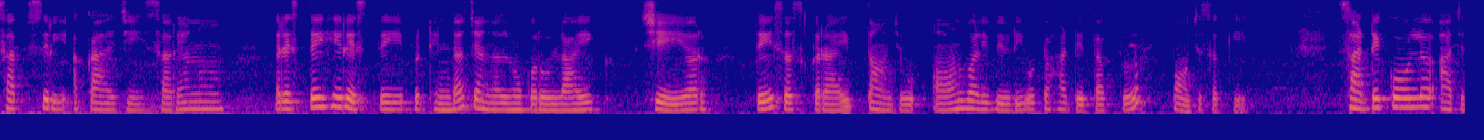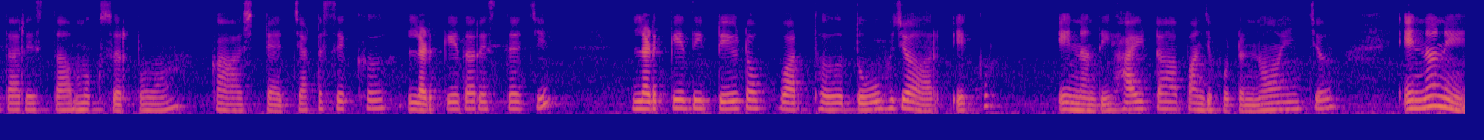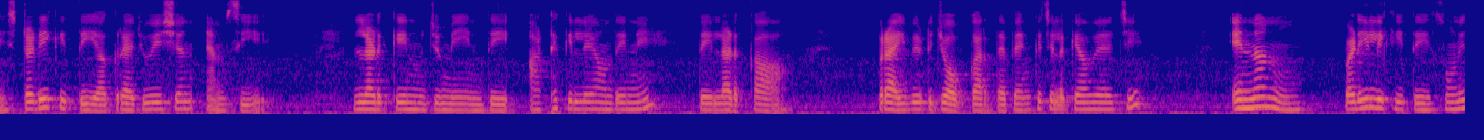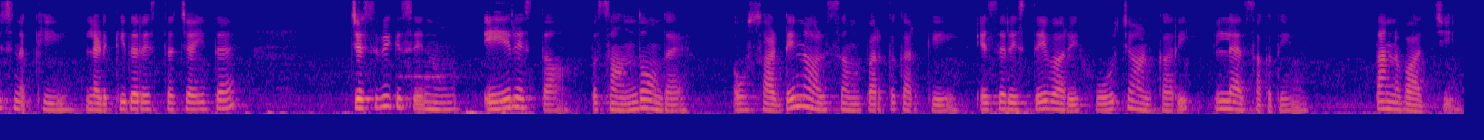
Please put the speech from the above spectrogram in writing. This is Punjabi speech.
ਸਤਿ ਸ੍ਰੀ ਅਕਾਲ ਜੀ ਸਾਰਿਆਂ ਨੂੰ। ਰਿਸ਼ਤੇ ਹੀ ਰਿਸ਼ਤੇ, ਬਠਿੰਡਾ ਚੈਨਲ ਨੂੰ ਕਰੋ ਲਾਈਕ, ਸ਼ੇਅਰ ਤੇ ਸਬਸਕ੍ਰਾਈਬ ਤਾਂ ਜੋ ਆਉਣ ਵਾਲੀ ਵੀਡੀਓ ਤੁਹਾਡੇ ਤੱਕ ਪਹੁੰਚ ਸਕੇ। ਸਾਡੇ ਕੋਲ ਅੱਜ ਦਾ ਰਿਸ਼ਤਾ ਮੁਕਸਰ ਤੋਂ ਆ। ਕਾਸਟ ਹੈ ਜੱਟ ਸਿੱਖ, ਲੜਕੇ ਦਾ ਰਿਸ਼ਤਾ ਹੈ ਜੀ। ਲੜਕੇ ਦੀ ਡੇਟ ਆਫ ਬਰਥ 2001 ਇਹਨਾਂ ਦੀ ਹਾਈਟ ਆ 5 ਫੁੱਟ 9 ਇੰਚ। ਇਹਨਾਂ ਨੇ ਸਟੱਡੀ ਕੀਤੀ ਆ ਗ੍ਰੈਜੂਏਸ਼ਨ ਐੱਮ ਸੀ ਏ ਲੜਕੇ ਨੂੰ ਜ਼ਮੀਨ ਦੇ 8 ਕਿੱਲੇ ਆਉਂਦੇ ਨੇ ਅਤੇ ਲੜਕਾ ਪ੍ਰਾਈਵੇਟ ਜੋਬ ਕਰਦਾ ਬੈਂਕ 'ਚ ਲੱਗਿਆ ਹੋਇਆ ਜੀ। ਇਹਨਾਂ ਨੂੰ ਪੜ੍ਹੀ ਲਿਖੀ ਤੇ ਸੋਹਣੀ ਸੁਨੱਖੀ ਲੜਕੀ ਦਾ ਰਿਸ਼ਤਾ ਚਾਹੀਦਾ ਹੈ। ਜਿਸ ਵੀ ਕਿਸੇ ਨੂੰ ਇਹ ਰਿਸ਼ਤਾ ਪਸੰਦ ਆਉਂਦਾ ਹੈ, ਉਹ ਸਾਡੇ ਨਾਲ ਸੰਪਰਕ ਕਰਕੇ ਇਸ ਰਿਸ਼ਤੇ ਬਾਰੇ ਹੋਰ ਜਾਣਕਾਰੀ ਲੈ ਸਕਦੇ ਹੋ। ਧੰਨਵਾਦ ਜੀ।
